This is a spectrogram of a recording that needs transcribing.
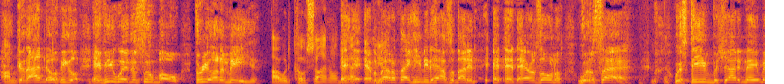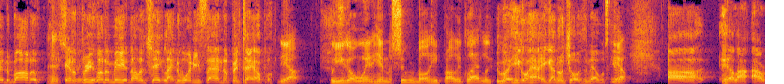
Uh, Because I know he go if he wins the Super Bowl, three hundred million. I would co-sign on that. As a Yeah. matter of fact, he need to have somebody in, Arizona with a sign with Steve Bisciotti's name at the bottom That's and a three hundred million dollar check like the one he signed up in Tampa. Yep. Well, you go win him a Super Bowl, he'd probably gladly. Well, he gonna have, he got no choice in that one, Skip. Yep. Uh, hell, I, I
